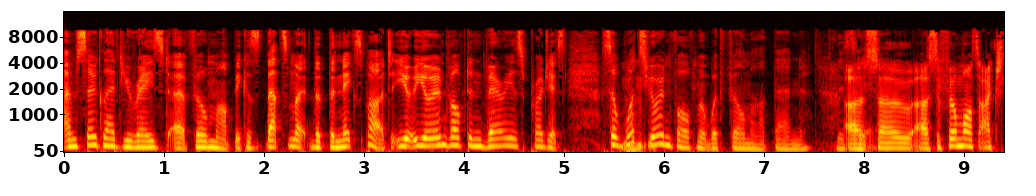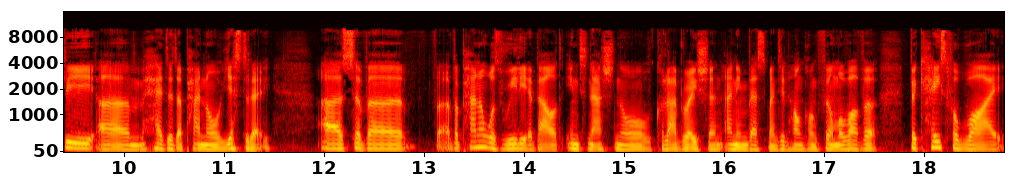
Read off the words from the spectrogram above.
I'm so glad you raised uh, Film Art because that's my, the, the next part. You, you're involved in various projects. So, what's mm-hmm. your involvement with Film Art then? Uh, so, uh, so Film Art actually um, headed a panel yesterday. Uh, so the the panel was really about international collaboration and investment in Hong Kong film, or rather, the case for why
